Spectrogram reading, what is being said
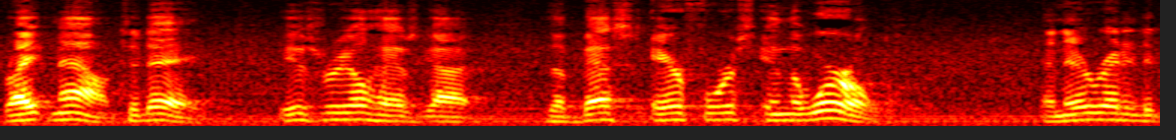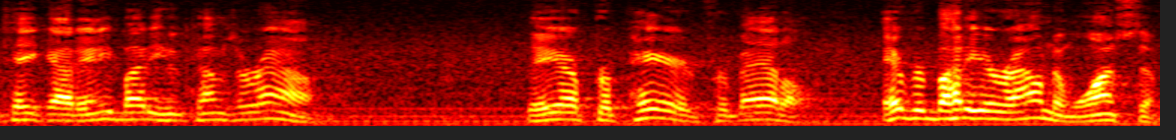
Right now, today, Israel has got the best air force in the world, and they're ready to take out anybody who comes around. They are prepared for battle. Everybody around them wants them.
